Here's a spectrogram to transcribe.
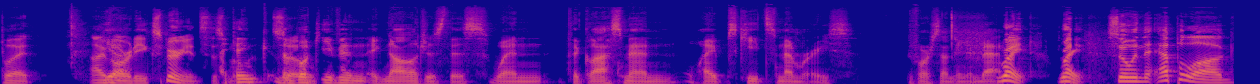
but I've Yeah. already experienced this. I think moment, the so- book even acknowledges this when the glass man wipes Keith's memories before sending him back. Right, right. So in the epilogue,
